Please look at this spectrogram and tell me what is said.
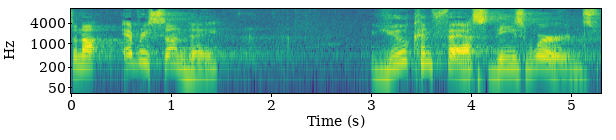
So now, every Sunday, you confess these words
